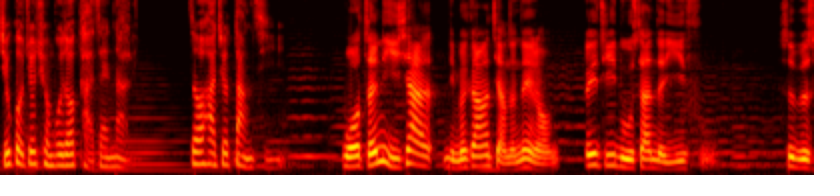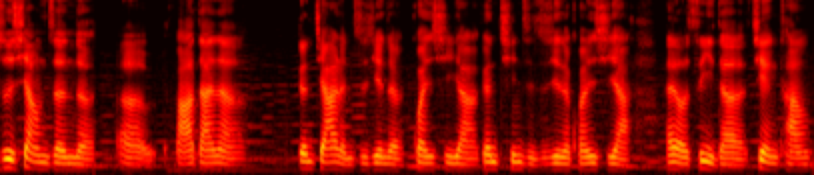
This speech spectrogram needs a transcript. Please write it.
结果就全部都卡在那里，之后他就宕机。我整理一下你们刚刚讲的内容，堆积如山的衣服，是不是象征的呃罚单啊，跟家人之间的关系啊，跟亲子之间的关系啊，还有自己的健康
